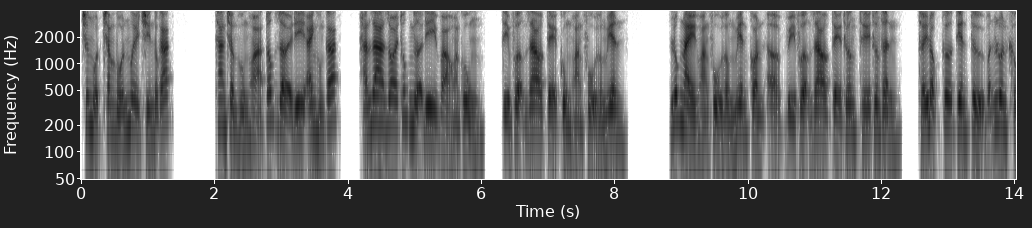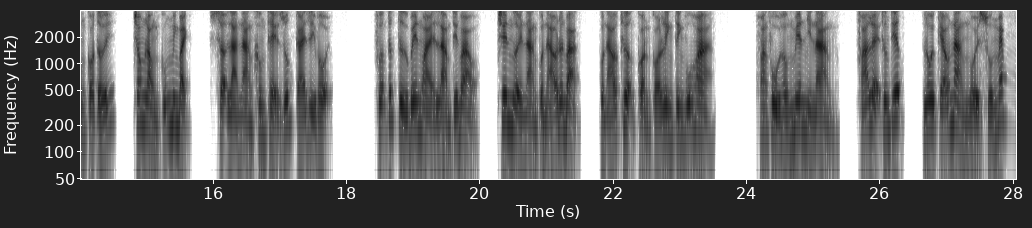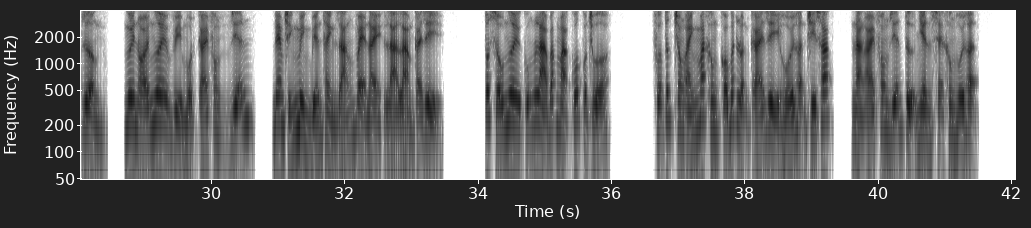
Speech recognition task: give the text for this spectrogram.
chương 149 độc ác. Thang trầm hùng hỏa tốc rời đi anh hùng các, hắn ra roi thúc ngựa đi vào hoàng cung, tìm Phượng Giao Tể cùng Hoàng Phủ Hồng Miên. Lúc này Hoàng Phủ Hồng Miên còn ở vì Phượng Giao Tể thương thế thương thân, thấy độc cơ tiên tử vẫn luôn không có tới, trong lòng cũng minh bạch, sợ là nàng không thể giúp cái gì vội. Phượng tức từ bên ngoài làm tiến vào, trên người nàng quần áo đơn bạc, quần áo thượng còn có linh tinh vũ hoa. Hoàng Phủ Hồng Miên nhìn nàng, phá lệ thương tiếc, lôi kéo nàng ngồi xuống mép giường, ngươi nói ngươi vì một cái phong diễn, đem chính mình biến thành dáng vẻ này là làm cái gì? Tốt xấu ngươi cũng là Bắc Mạc quốc của chúa. Phượng tức trong ánh mắt không có bất luận cái gì hối hận chi sắc, nàng ái phong diễn tự nhiên sẽ không hối hận.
